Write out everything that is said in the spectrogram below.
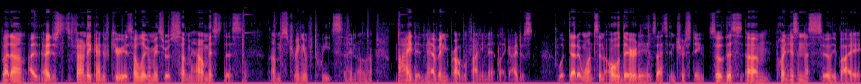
but um, I I just found it kind of curious how Lego Maestro somehow missed this um, string of tweets. You know, I didn't have any problem finding it. Like I just looked at it once and oh, there it is. That's interesting. So this um, point isn't necessarily by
